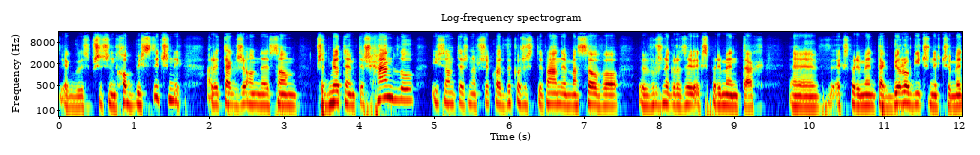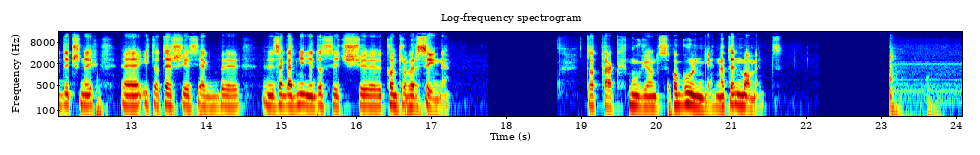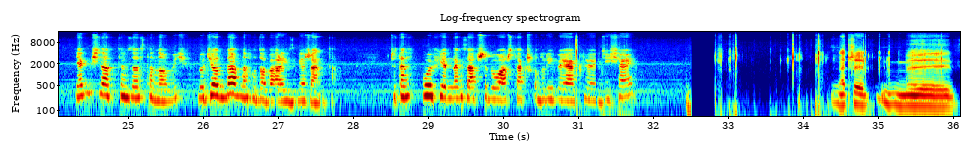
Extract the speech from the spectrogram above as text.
jakby z przyczyn hobbystycznych, ale także one są przedmiotem też handlu i są też na przykład wykorzystywane masowo w różnego rodzaju eksperymentach, e, w eksperymentach biologicznych czy medycznych e, i to też jest jakby zagadnienie dosyć e, kontrowersyjne. To tak mówiąc ogólnie na ten moment. Jakby się nad tym zastanowić, ludzie od dawna hodowali zwierzęta. Czy ten wpływ jednak zawsze był aż tak szkodliwy jak dzisiaj? Znaczy, yy,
